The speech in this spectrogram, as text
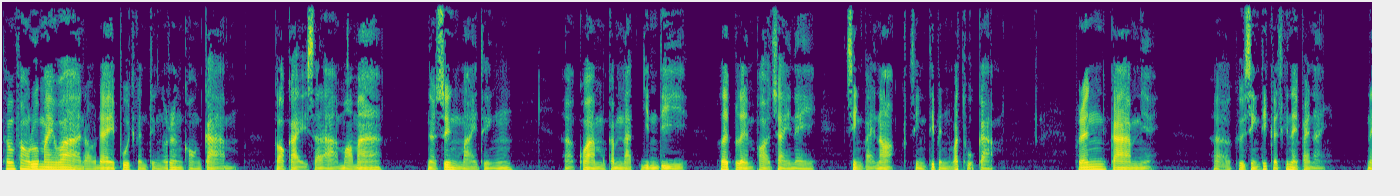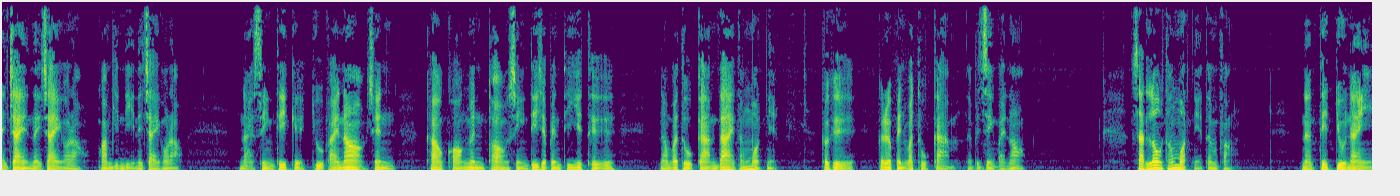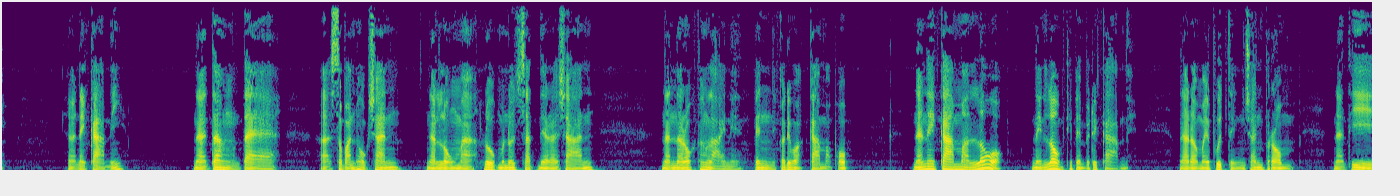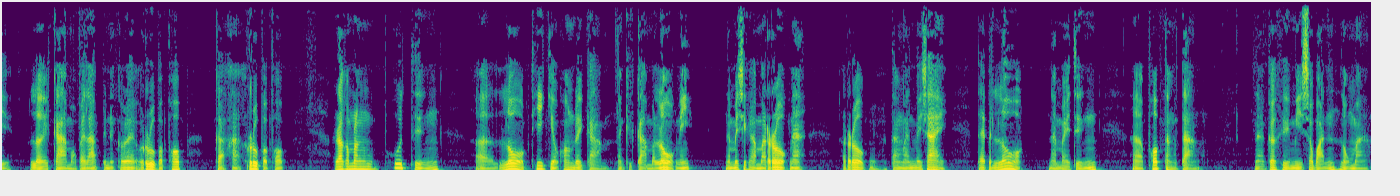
ท่านฟังรู้ไหมว่าเราได้พูดกันถึงเรื่องของกามกอไก่สระมอมาเนะซึ่งหมายถึงความกำหนัดยินดี เพลิดเพลินพอใจในสิ่งภายนอก สิ่งที่เป็นวัตถุกรรมเพราะฉะนั้นกามเนี่ยคือสิ่งที่เกิดขึ้นในภายใน ในใจในใจของเรา ความยินดีในใจของเรานะสิ่งที่อยู่ภายนอก เช่นข้าวของเงินทองสิ่งที่จะเป็นที่ยึดถือนะวัตถุกรรมได้ทั้งหมดเนี่ยก็คือ ก็เรียกเป็นวัตถุกรรมเป็นสิ่งภายนอก สัตว์โลกทั้งหมดเนี่ยท่านฟังนะติดอยู่ในในกามนี้นะตั้งแต่สวรรค์หกชั้นนะลงมาโลกมนุษย์สัตว์เดรัจฉานนั้นนรกทั้งหลายเนี่ยเป็นก็เรียกว่ากามมาพบนะในกามมาโลกในโลกที่เป็นไปด้วยกามเนี่ยนะเราไม่พูดถึงชั้นพรหมนะที่เลยกามออกไปแล้วเป็นก็เรียกรูปประพบกับรูปประพบเรากำลังพูดถึง โลกที่เกี่ยวข้องโดยกามนั่นคือกามมาโลกนี้นะไม่ใช่กามมาโรคนะโรคทางนั้นไม่ใช่ แต่เป็นโลกนะหมายถึงภพต่างๆนะก็คือมีสวรรค์ลงมา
